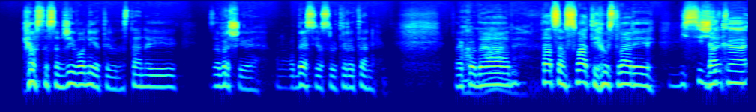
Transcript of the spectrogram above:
i ostao sam živo, nije teo da stane i završio je. Ono, obesio se u teretani. Tako da. Tad sam shvatio u stvari, Мислиш Да. дека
